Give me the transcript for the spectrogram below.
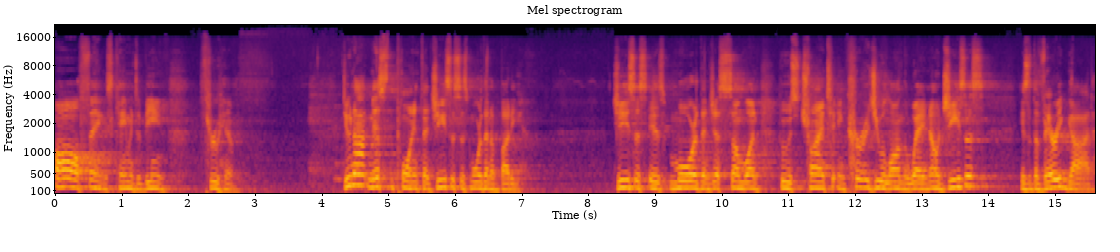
All things came into being through him. Do not miss the point that Jesus is more than a buddy. Jesus is more than just someone who's trying to encourage you along the way. No, Jesus is the very God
